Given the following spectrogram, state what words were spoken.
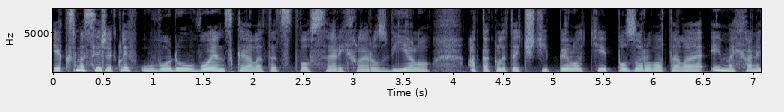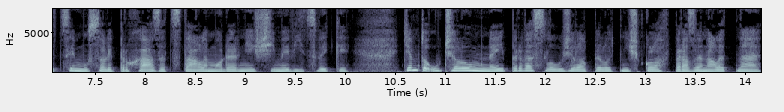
Jak jsme si řekli v úvodu, vojenské letectvo se rychle rozvíjelo a tak letečtí piloti, pozorovatelé i mechanici museli procházet stále modernějšími výcviky. Těmto účelům nejprve sloužila pilotní škola v Praze na Letné,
